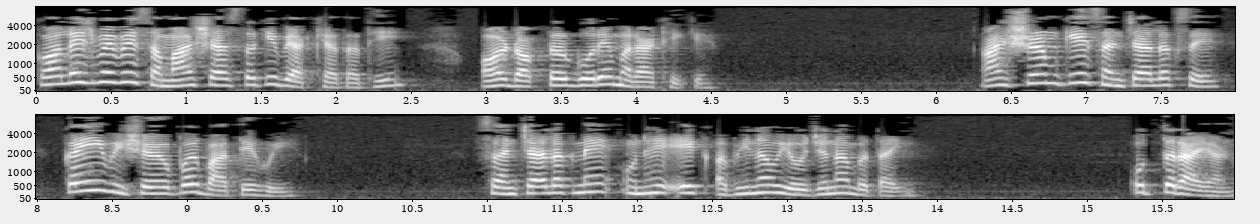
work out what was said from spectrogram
कॉलेज में वे समाजशास्त्र की व्याख्याता थी और डॉक्टर गोरे मराठी के। आश्रम के संचालक से कई विषयों पर बातें हुई। संचालक ने उन्हें एक अभिनव योजना बताई। उत्तरायण।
